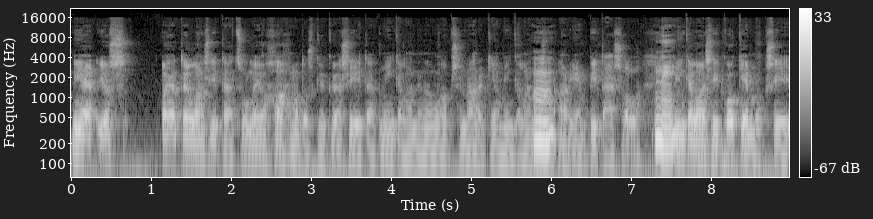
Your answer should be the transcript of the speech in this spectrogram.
Niin, jos ajatellaan sitä, että sulla ei ole hahmotuskykyä siitä, että minkälainen on lapsen arki ja minkälainen mm. sen arjen pitäisi olla. Niin. Minkälaisia kokemuksia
